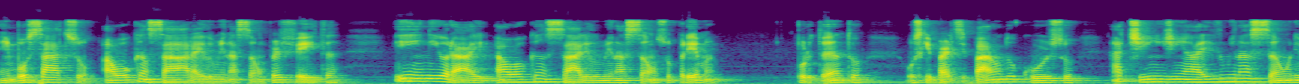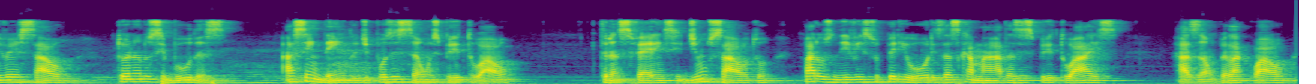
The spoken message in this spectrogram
em Bosatsu ao alcançar a iluminação perfeita e em Nyorai ao alcançar a iluminação suprema. Portanto, os que participaram do curso atingem a iluminação universal, tornando-se Budas, ascendendo de posição espiritual. Transferem-se de um salto para os níveis superiores das camadas espirituais, razão pela qual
